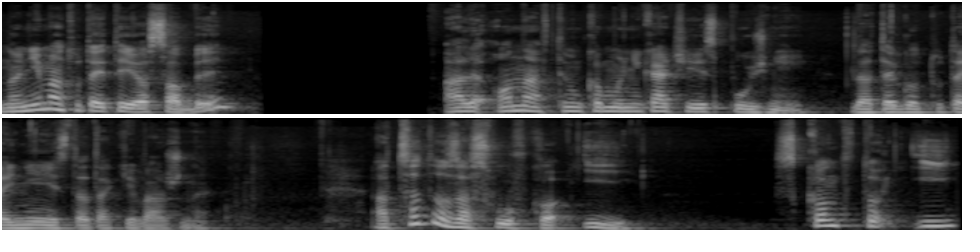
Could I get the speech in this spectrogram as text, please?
No nie ma tutaj tej osoby, ale ona w tym komunikacie jest później, dlatego tutaj nie jest to takie ważne. A co to za słówko i? Skąd to i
